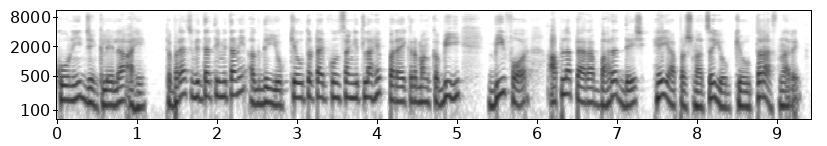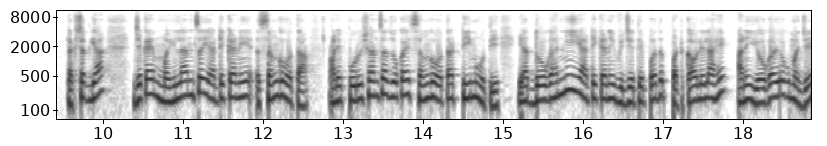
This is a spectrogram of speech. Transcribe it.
कोणी जिंकलेलं आहे? तर बऱ्याच विद्यार्थी मित्रांनी अगदी योग्य उत्तर टाईप करून सांगितलं आहे. पर्याय क्रमांक बी बी फॉर आपला प्यारा भारत देश हे या प्रश्नाचं योग्य उत्तर असणार आहे. लक्षात घ्या जे काही महिलांचं या ठिकाणी संघ होता आणि पुरुषांचा जो काही संघ होता टीम होती या दोघांनी या ठिकाणी विजेतेपद पटकावलेलं आहे आणि योगायोग म्हणजे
